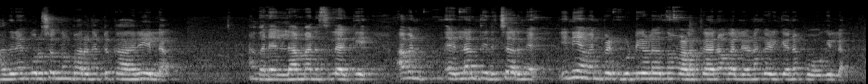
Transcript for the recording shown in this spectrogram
അതിനെക്കുറിച്ചൊന്നും പറഞ്ഞിട്ട് കാര്യമില്ല. അവനെല്ലാം മനസ്സിലാക്കി. അവൻ എല്ലാം തിരിച്ചറിഞ്ഞ് ഇനി അവൻ പെൺകുട്ടികളെ ഒന്നും വളക്കാനോ കല്യാണം കഴിക്കാനോ പോകില്ല.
